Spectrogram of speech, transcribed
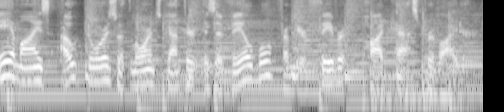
AMI's Outdoors with Lawrence Gunther is available from your favorite podcast provider.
